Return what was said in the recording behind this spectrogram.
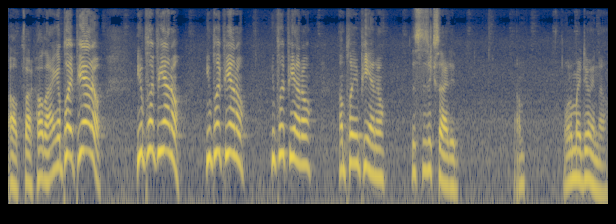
Oh fuck, hold on. I can play piano. You play piano. You play piano. You play piano. I'm playing piano. This is excited. Um, what am I doing now?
